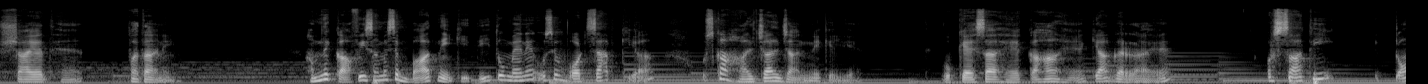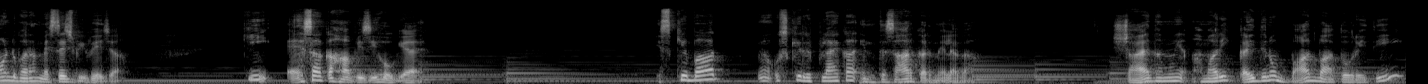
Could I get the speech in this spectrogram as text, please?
शायद हैं, पता नहीं। हमने काफ़ी समय से बात नहीं की थी तो मैंने उसे व्हाट्सएप किया उसका हालचाल जानने के लिए। वो कैसा है, कहाँ है, क्या कर रहा है? और साथ ही एक टॉन्ट भरा मैसेज भी भेजा कि ऐसा कहाँ बिज़ी हो गया है। इसके बाद मैं उसके रिप्लाई का इंतज़ार करने लगा। शायद हमें हमारी कई दिनों बाद बात हो रही थी,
